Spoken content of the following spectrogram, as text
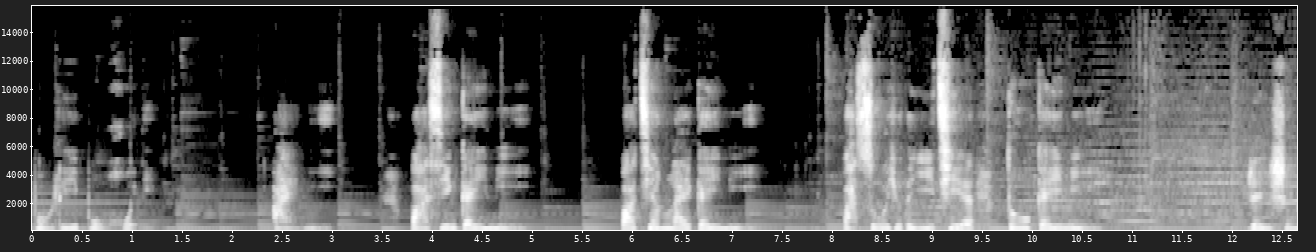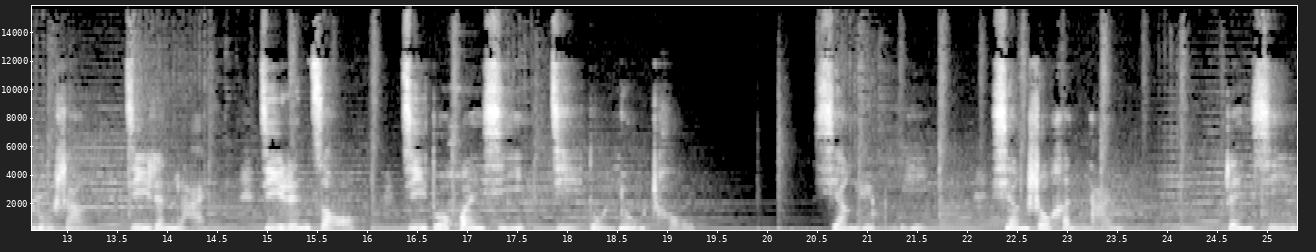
不离不悔。爱你。把心给你，把将来给你，把所有的一切都给你。人生路上，几人来，几人走，几多欢喜，几多忧愁。相遇不易，相守很难，珍惜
